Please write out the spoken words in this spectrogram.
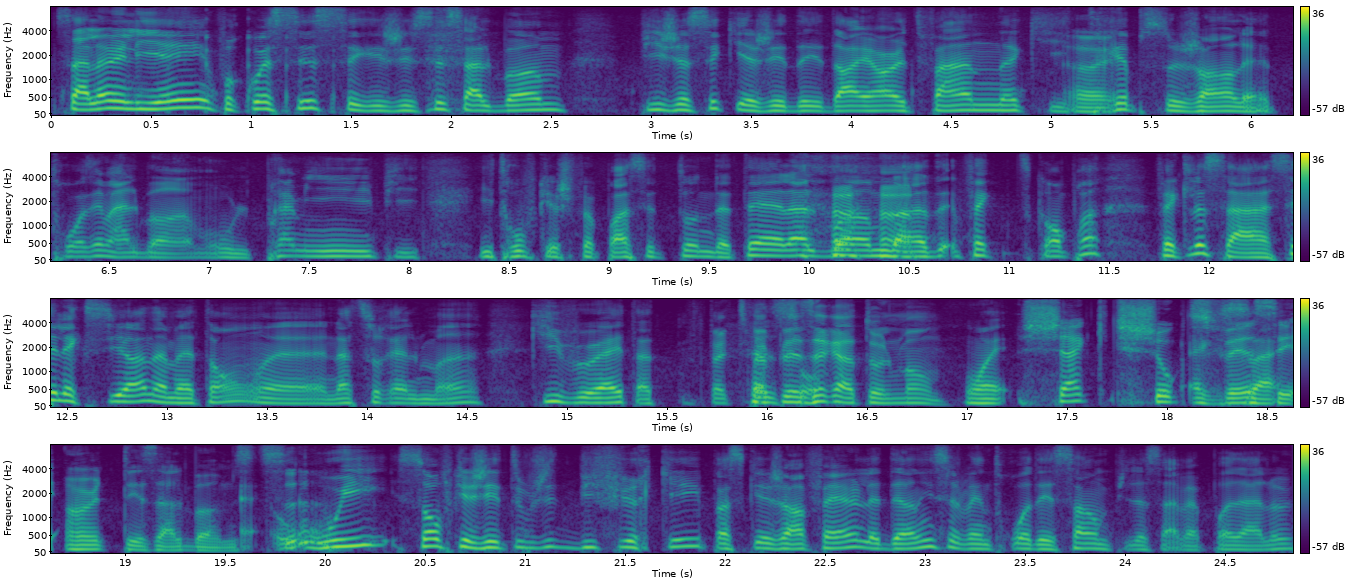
ça a un lien. Pourquoi 6? C'est que j'ai six albums. Puis je sais que j'ai des die-hard fans là, qui Ouais. trippent sur genre le troisième album ou le premier. Puis ils trouvent que je fais pas assez de tunes de tel album. dans- fait que tu comprends? Fait que là, ça sélectionne, admettons, euh, naturellement, qui veut être à... Fait que tu fais plaisir à tout le monde. Ouais. Chaque show que tu fais, c'est un de tes albums, c'est ça? Oui, sauf que j'ai été obligé de bifurquer parce que j'en fais un. Le dernier, c'est le 23 décembre, puis là, ça n'avait pas d'allure.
